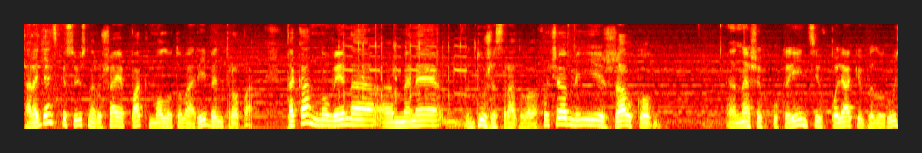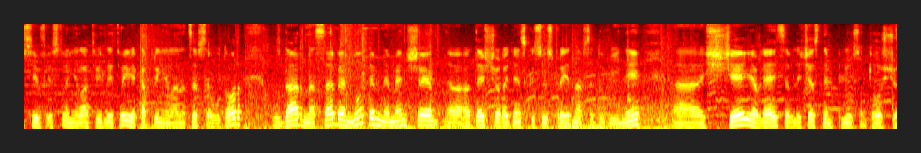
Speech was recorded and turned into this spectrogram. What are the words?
Радянський Союз нарушає пакт Молотова Ріббентропа. Така новина е, мене дуже зрадувала. Хоча мені жалко наших українців, поляків, білорусів, Естонії, Латвії, Литви, яка прийняла на це все удар, удар на себе. Ну тим не менше, е, те, що Радянський Союз приєднався до війни, е, ще являється величезним плюсом, тому що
